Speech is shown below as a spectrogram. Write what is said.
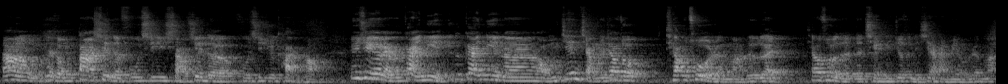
当然我们可以从大线的夫妻、小线的夫妻去看哈。运线有两个概念，一个概念呢，我们今天讲的叫做挑错人嘛，对不对？挑错人的前提就是你现在还没有认嘛。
